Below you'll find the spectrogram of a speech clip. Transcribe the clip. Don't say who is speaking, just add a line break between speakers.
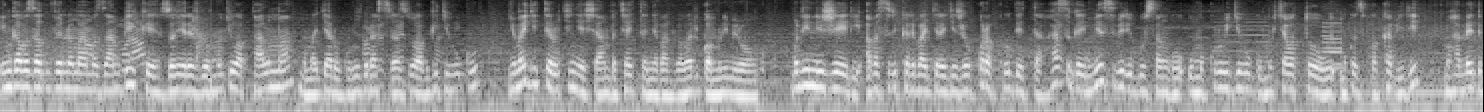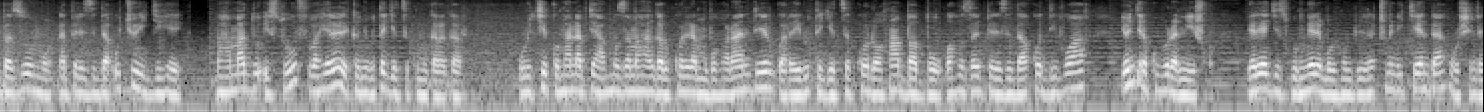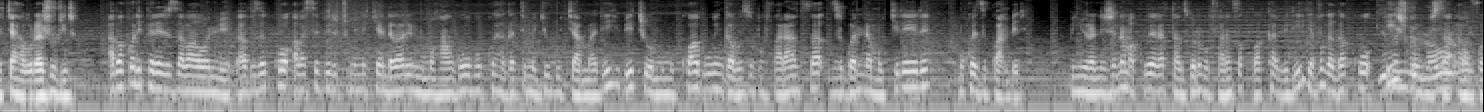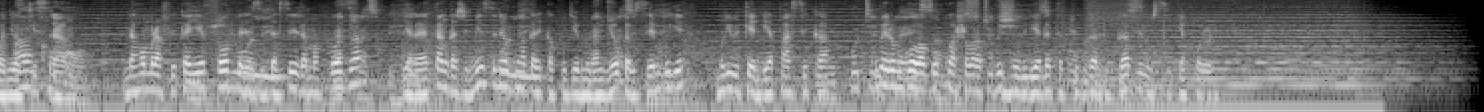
ingabo za guverinoma ya mozambique zoherejwe mu mujyi wa palma mu majyaruguru y'uburasirazuba bw'igihugu nyuma y'igitero cy'inyeshyamba cyahitanye abantu babarirwa muri mirongo. Muri nigeri abasirikare bagerageje gukora kudeta hasigaye iminsi ibiri gusa ngo umukuru w'igihugu mushya watowe mu kwezi kwa kabiri mohamed bazoum na perezida ucyuye igihe mahamadu isuf bahererekanya ubutegetsi ku mugaragaro. Urukiko mpanabyaha mpuzamahanga rukorera mu buholandi rwaraye rutegetse ko laurent babo wahoze ari perezida wa cote d'ivoire yongera kuburanishwa. Yari yagizwe umwere mu bihumbi bibiri na cumi n'icyenda ubushinjacyaha burajurira. Abakora iperereza ba onu bavuze ko abasivili cumi n'icyenda bari mu muhango w'ubukwe hagati mu gihugu cya mali biciwe mu mukwabu w'ingabo z'ubufaransa zirwanira mu kirere mu kwezi kwa mbere. Binyuranije n'amakuru yaratanzwe n'ubufaransa ku wa kabiri yavugaga ko hishwe gusa abarwanyi ba kisilamu naho muri afurika y'epfo perezida Cyril Ramaphosa yaraye atangaje iminsi ine yo guhagarika kugemura ibinyobwa bisembuye muri wikendi ya pasika kubera ubwoba bw'uko hashobora kuba inkubiri ya gatatu y'ubwandu bwa virusi ya korona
